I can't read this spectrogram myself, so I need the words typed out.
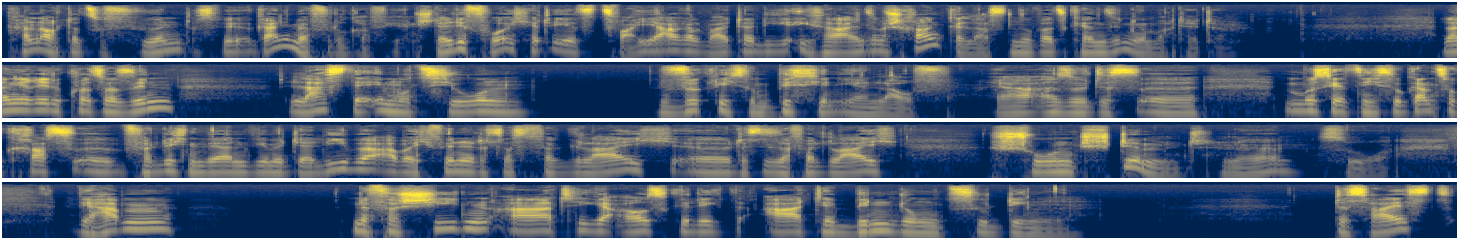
kann auch dazu führen, dass wir gar nicht mehr fotografieren. Stell dir vor, ich hätte jetzt zwei Jahre weiter die XH1 im Schrank gelassen, nur weil es keinen Sinn gemacht hätte. Lange Rede, kurzer Sinn. Lass der Emotion wirklich so ein bisschen ihren Lauf. Ja, also das äh, muss jetzt nicht so ganz so krass äh, verglichen werden wie mit der Liebe, aber ich finde, dass das Vergleich, äh, dass dieser Vergleich schon stimmt. Ne? So. Wir haben eine verschiedenartige ausgelegte Art der Bindung zu Dingen. Das heißt,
